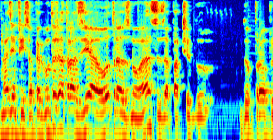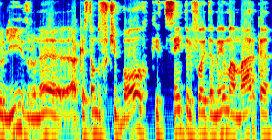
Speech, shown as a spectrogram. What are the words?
Mas enfim, sua pergunta já trazia outras nuances a partir do, do próprio livro, né? A questão do futebol, que sempre foi também uma marca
